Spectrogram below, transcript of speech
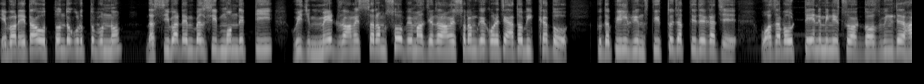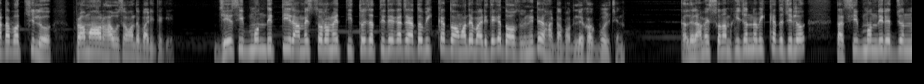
এবার এটাও অত্যন্ত গুরুত্বপূর্ণ। দ্য শিবা টেম্পল শিব মন্দিরটি which made Rameswaram so famous যেটা রামেশ্বরমকে করেছে এত বিখ্যাত টু দ্য পিলগ্রিমস তীর্থযাত্রীদের কাছে was about ten minutes walk দশ মিনিটের হাঁটা পথ ছিল ফ্রম আওয়ার হাউস আমাদের বাড়ি থেকে। যে শিব মন্দিরটি রামেশ্বরমের তীর্থযাত্রীদের কাছে এত বিখ্যাত, আমাদের বাড়ি থেকে দশ মিনিটের হাঁটা পথ, লেখক বলছেন। তাহলে রামেশ্বরম কী জন্য বিখ্যাত ছিল? তার শিব মন্দিরের জন্য।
